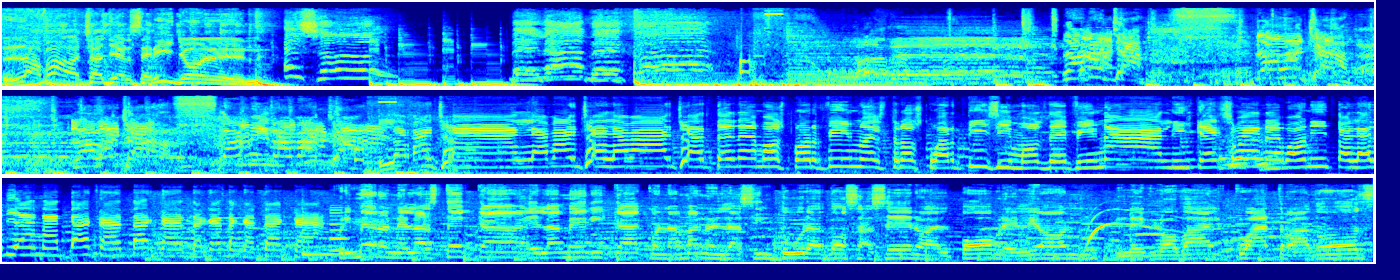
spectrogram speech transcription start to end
La Bacha y el Cerillo en... El show de la mejor. ¡La bacha! ¡La bacha! ¡La bacha! ¡La misma bacha! La bacha, la bacha, la bacha. Tenemos por fin nuestros cuartísimos de final. Y que suene bonito la diana. Taca, taca, taca, taca, taca. Primero en el Azteca, América con la mano en la cintura, 2 a 0 al pobre León. En el global, 4 a 2.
